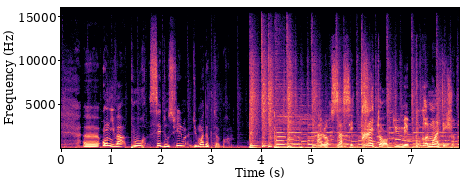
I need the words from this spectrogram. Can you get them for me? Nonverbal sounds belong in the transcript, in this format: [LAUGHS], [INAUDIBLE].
Euh, on y va pour ces 12 films du mois d'octobre. Alors ça, c'est très tordu, mais bougrement intelligent.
